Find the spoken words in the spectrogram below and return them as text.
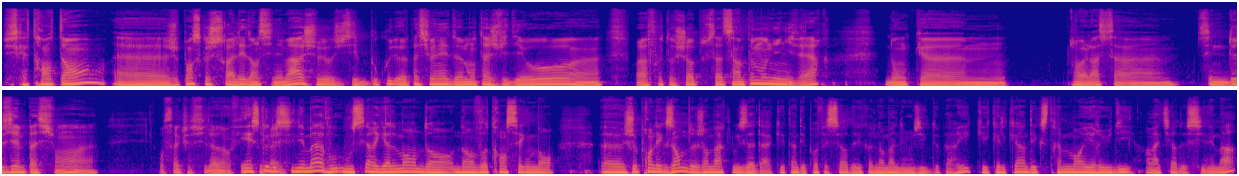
jusqu'à 30 ans, euh, je pense que je serais allé dans le cinéma. Je, je suis beaucoup de, passionné de montage vidéo, euh, voilà Photoshop, tout ça. C'est un peu mon univers. Donc euh, voilà, ça, c'est une deuxième passion. C'est pour ça que je suis là. Dans le est-ce que le cinéma vous, vous sert également dans, dans votre enseignement? Je prends l'exemple de Jean-Marc Louisada, qui est un des professeurs de l'École normale de musique de Paris, qui est quelqu'un d'extrêmement érudit en matière de cinéma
